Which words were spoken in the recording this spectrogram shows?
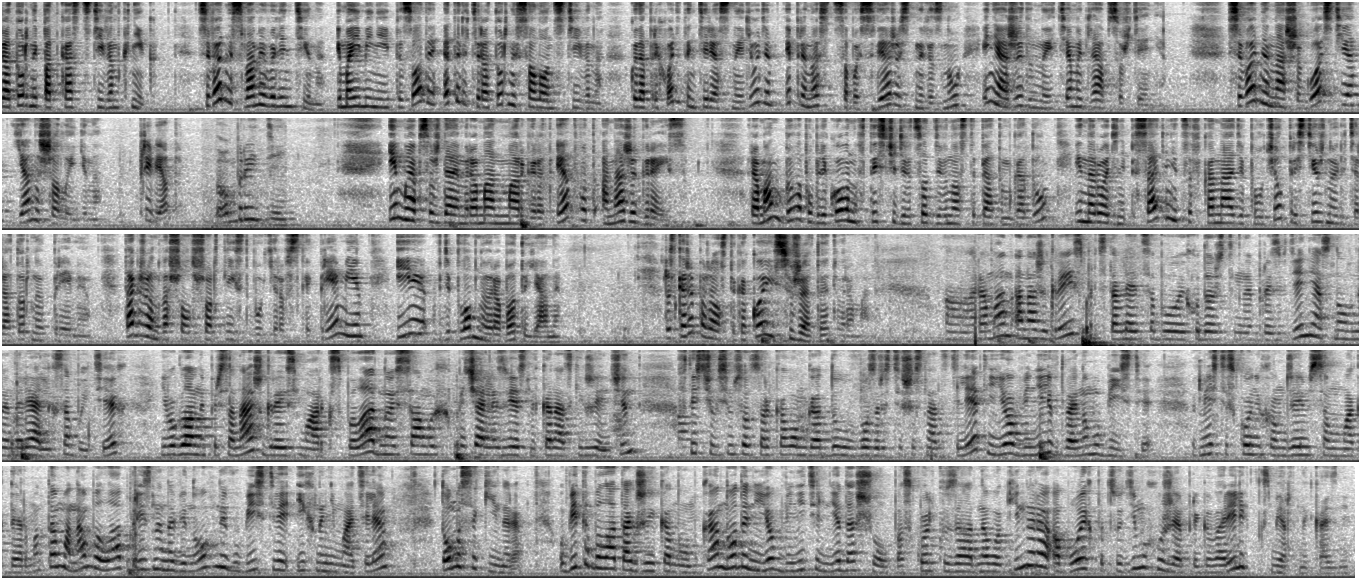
литературный подкаст «Стивен книг». Сегодня с вами Валентина, и мои мини-эпизоды – это литературный салон Стивена, куда приходят интересные люди и приносят с собой свежесть, новизну и неожиданные темы для обсуждения. Сегодня наша гостья Яна Шалыгина. Привет! Добрый день! И мы обсуждаем роман Маргарет Этвуд, она же Грейс – Роман был опубликован в 1995 году и на родине писательницы в Канаде получил престижную литературную премию. Также он вошел в шорт-лист Букеровской премии и в дипломную работу Яны. Расскажи, пожалуйста, какой сюжет у этого романа? Роман «Она же Грейс» представляет собой художественное произведение, основанное на реальных событиях. Его главный персонаж, Грейс Маркс, была одной из самых печально известных канадских женщин – в 1840 году в возрасте 16 лет ее обвинили в двойном убийстве. Вместе с конюхом Джеймсом Макдермотом она была признана виновной в убийстве их нанимателя Томаса Киннера. Убита была также экономка, но до нее обвинитель не дошел, поскольку за одного Киннера обоих подсудимых уже приговорили к смертной казни.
